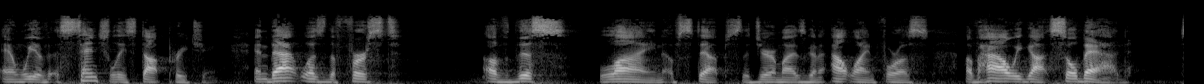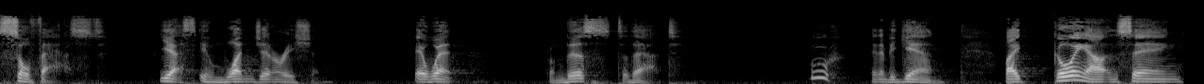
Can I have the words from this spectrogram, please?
and we have essentially stopped preaching. And that was the first of this line of steps that Jeremiah is going to outline for us of how we got so bad so fast. Yes, in one generation. It went from this to that. Whew. And it began by going out and saying,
